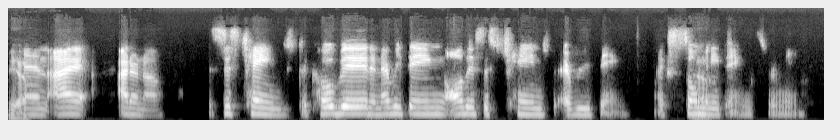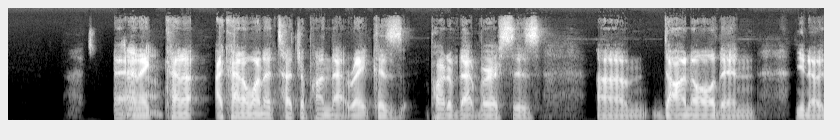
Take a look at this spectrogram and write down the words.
Yeah. And i i don't know it's just changed the covid and everything all this has changed everything like so Yeah. many things for me and I kind of I kind of want to touch upon that, right? Because part of that verse is um, Donald, and you know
